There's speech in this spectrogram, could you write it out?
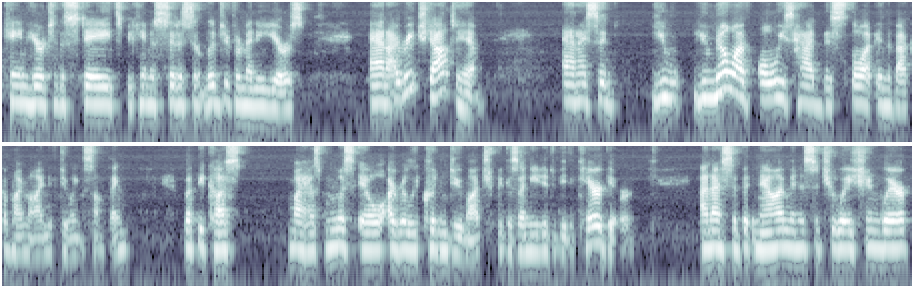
came here to the States, became a citizen, lived here for many years. And I reached out to him and I said, You you know I've always had this thought in the back of my mind of doing something, but because my husband was ill, I really couldn't do much because I needed to be the caregiver. And I said, But now I'm in a situation where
